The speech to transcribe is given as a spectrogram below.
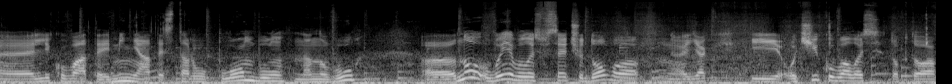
е, лікувати, міняти стару пломбу на нову. Е, ну, виявилось все чудово, е, як і очікувалось. Тобто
